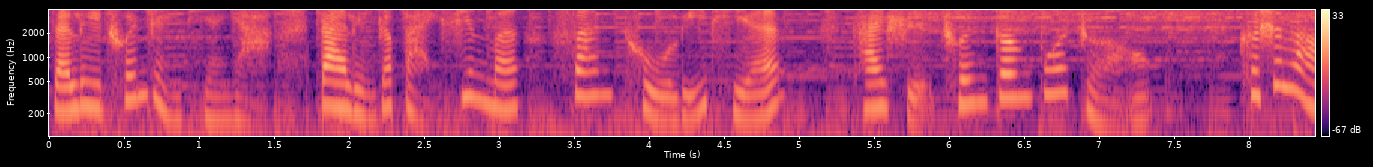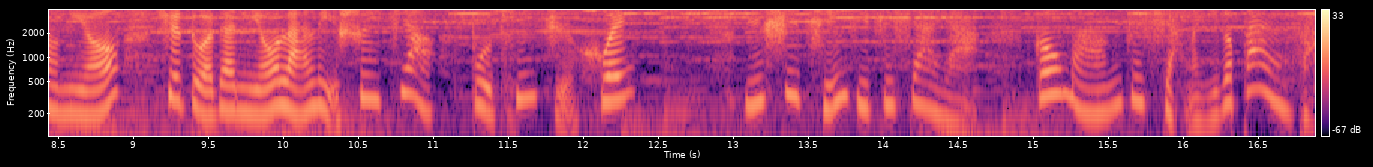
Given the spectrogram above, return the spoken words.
在立春这一天呀，带领着百姓们翻土犁田，开始春耕播种。可是老牛却躲在牛栏里睡觉，不听指挥。于是情急之下呀，勾芒就想了一个办法，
